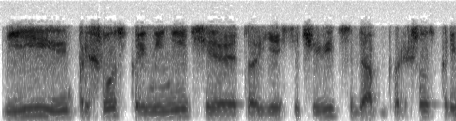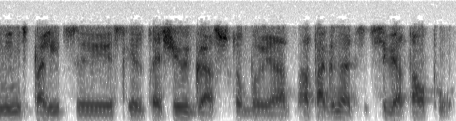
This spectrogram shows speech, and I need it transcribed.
И пришлось применить, это есть очевидцы, да, пришлось применить полиции слезоточивый газ, чтобы отогнать от себя толпу.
